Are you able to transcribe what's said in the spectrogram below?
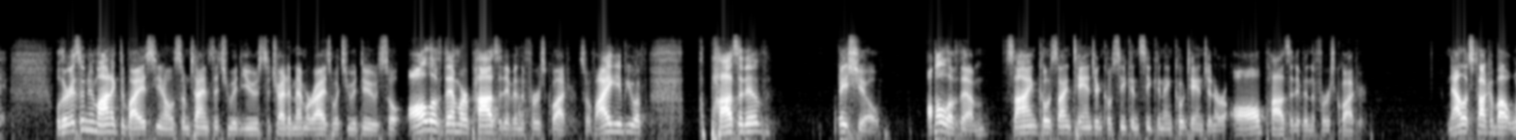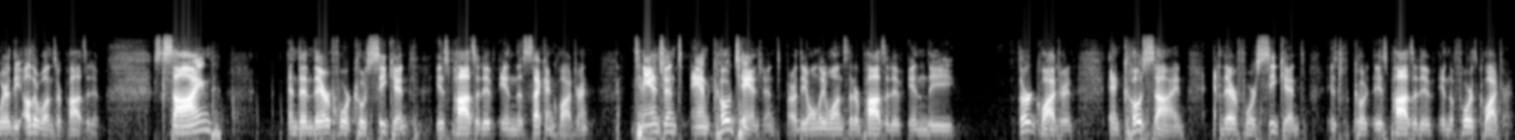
Well, there is a mnemonic device, you know, sometimes that you would use to try to memorize what you would do. So all of them are positive in the first quadrant. So if I give you a, a positive ratio, all of them, sine, cosine, tangent, cosecant, secant, and cotangent are all positive in the first quadrant. Now let's talk about where the other ones are positive. Sine, and then therefore cosecant is positive in the second quadrant tangent and cotangent are the only ones that are positive in the third quadrant, and cosine and therefore secant is, is positive in the fourth quadrant.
